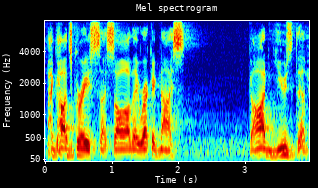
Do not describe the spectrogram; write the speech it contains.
by God's grace, I saw they recognize God used them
